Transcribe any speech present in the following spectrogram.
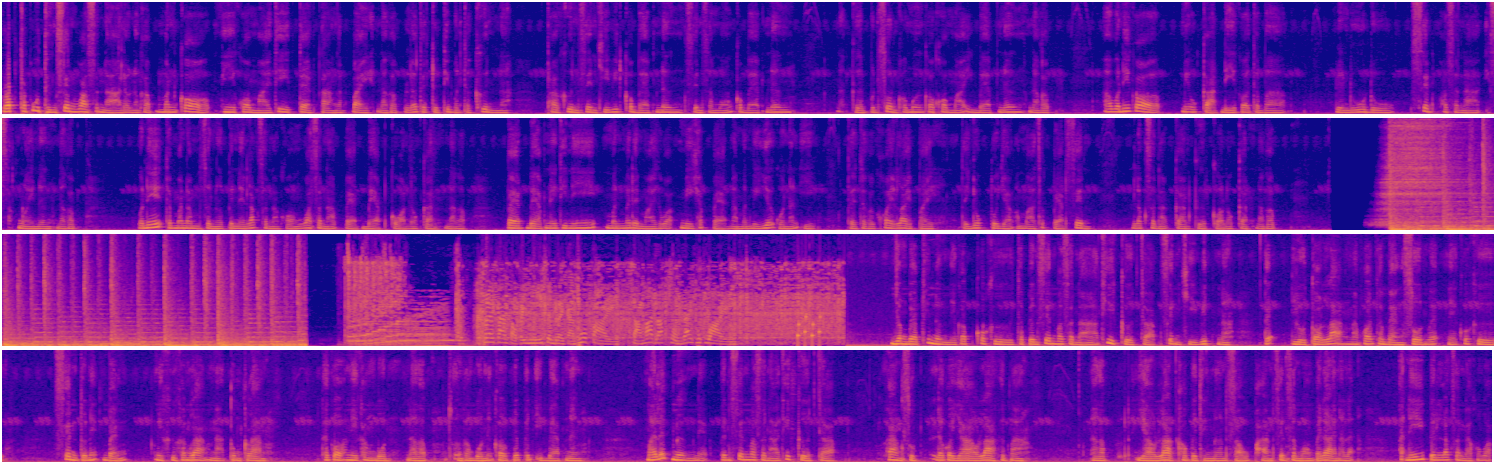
ครับถ้าพูดถึงเส้นวาสนาแล้วนะครับ มันก็มีความหมายที่แตกต่างกันไปนะครับ แล้วแต่จุดที่มันจะขึ้นนะถ้าขึ้นเส้นชีวิตก็แบบหนึ่งเส้นสมองก็แบบหนึ่งนะเกิดบนส้นข้อมือก็ความหมายอีกแบบหนึ่งนะครับเอาวันนี้ก็มีโอกาสดีก็จะมาเรียนรู้ดูเส้นวาสนาอีกสักหน่อยหนึ่งนะครับ วันนี้จะมานำเสนอเป็นในลักษณะของวาสนา 8 แบบก่อนแล้วกันนะครับ 8 แบบในที่นี้มันไม่ได้หมายว่ามีแค่8นะมันมีเยอะกว่านั้นอีก แต่จะค่อยๆไล่ไป แต่ยกตัวอย่างเอามาสัก 8 เส้น ลักษณะการเกิดก่อนแล้วกันนะครับรายการต่อไปนี้เป็นรายการทั่วไป สามารถรับชมได้ทุกวัย อย่างแบบที่หนึ่งเนี่ยครับก็คือจะเป็นเส้นวาสนาที่เกิดจากเส้นชีวิตนะแต่อยู่ตอนล่างนะเพราะจะแบ่งโซนไว้เนี่ยก็คือ เส้นตัวนี้แบ่งนี่คือข้างล่างนะตรงกลาง แล้วก็นี่ข้างบนนะครับ ส่วนข้างบนนี่ก็เป็นเป็นอีกแบบหนึ่งหมายเลขหนึ่งเนี่ยเป็นเส้นวาสนาที่เกิดจากล่างสุดแล้วก็ยาวลากขึ้นมานะครับ ยาวลากเข้าไปถึงเนินเสาผ่านเส้นสมองไปได้นั่นแหละ อันนี้เป็นลักษณะของว่า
